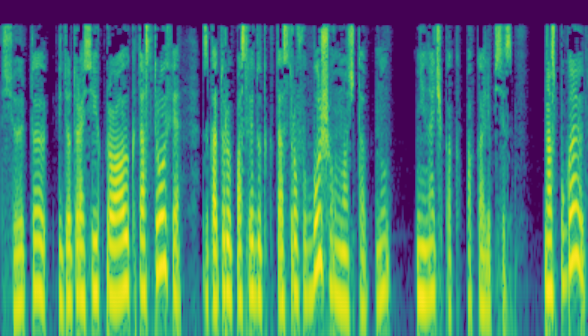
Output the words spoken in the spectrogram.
все это ведет Россию к правовой катастрофе, за которой последует катастрофа большего масштаба, ну, не иначе как апокалипсис. Нас пугают?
